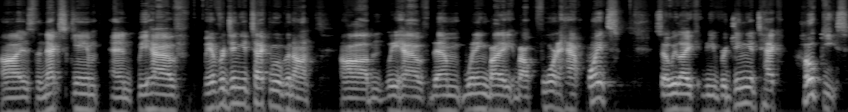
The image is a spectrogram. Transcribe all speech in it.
uh, is the next game, and we have we have Virginia Tech moving on. Um, we have them winning by about four and a half points. So we like the Virginia Tech Hokies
